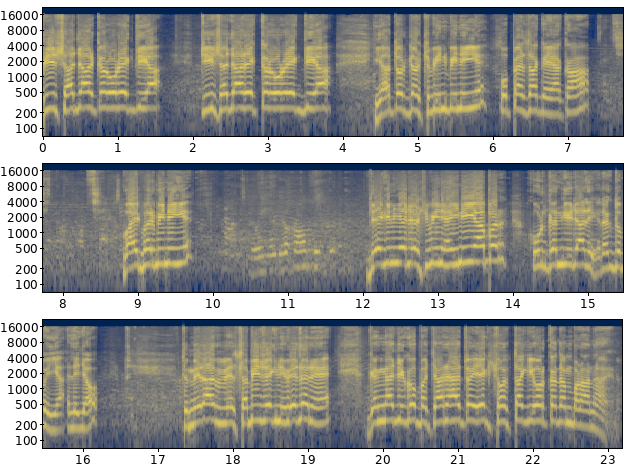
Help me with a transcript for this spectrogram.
बीस हज़ार करोड़ एक दिया। तीस हज़ार एक करोड़ एक दिया। यहाँ तो डस्टबिन भी नहीं है, वो पैसा गया कहाँ? वाइफर भी नहीं है। देख लीजिए डस्टबिन है ही नहीं यहाँ पर। कूड़ गंदगी डाली, रख दो भैया, ले जाओ। तो मेरा सभी से एक निवेदन है, गंगा जी को बचाना है तो एक स्वच्छता की ओर कदम बढ़ाना है।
